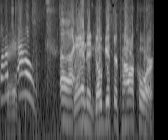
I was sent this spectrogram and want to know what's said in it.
Watch Great. out. Uh, Landon, go get their power core.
